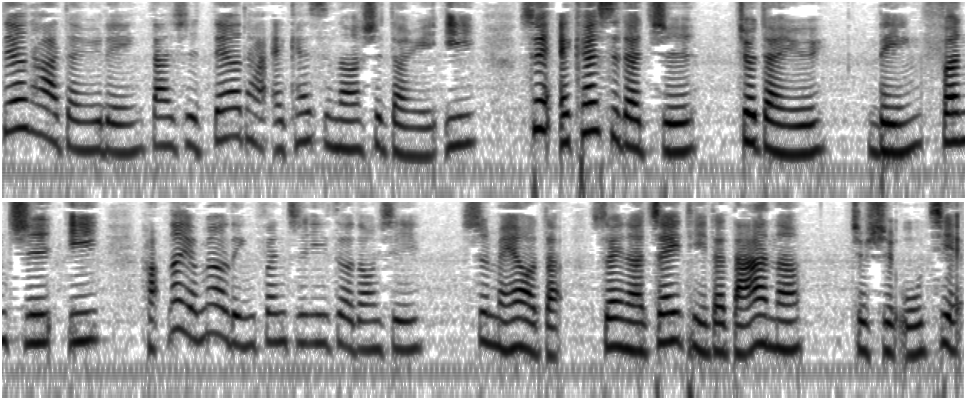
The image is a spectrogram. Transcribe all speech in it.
delta 等于零，但是 delta x 呢是等于一，所以 x 的值就等于零分之一。好，那有没有零分之一这个东西？是没有的，所以呢，这一题的答案呢就是无解。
